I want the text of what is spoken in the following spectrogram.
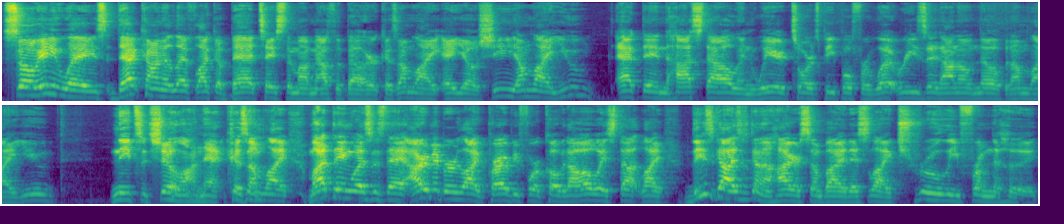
So, anyways, that kind of left like a bad taste in my mouth about her because I'm like, hey, yo, she, I'm like, you acting hostile and weird towards people for what reason? I don't know, but I'm like, you need to chill on that because I'm like, my thing was is that I remember like prior before COVID, I always thought like these guys is gonna hire somebody that's like truly from the hood.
